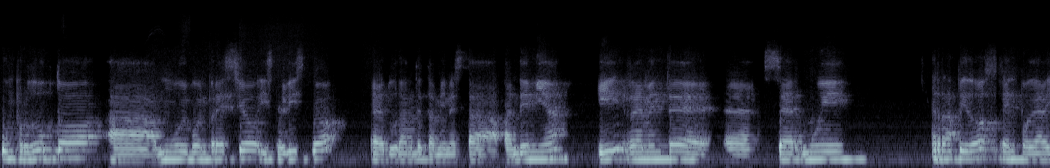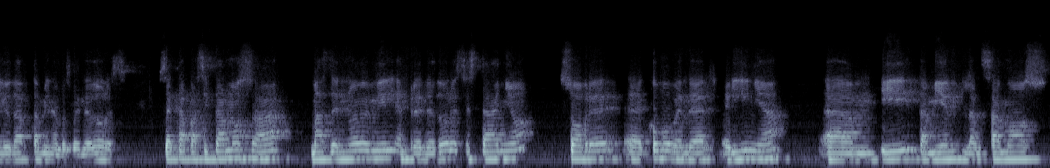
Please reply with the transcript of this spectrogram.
un producto a muy buen precio y servicio eh, durante también esta pandemia y realmente eh, ser muy rápidos en poder ayudar también a los vendedores. O sea, capacitamos a más de 9.000 emprendedores este año sobre eh, cómo vender en línea em, y también lanzamos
